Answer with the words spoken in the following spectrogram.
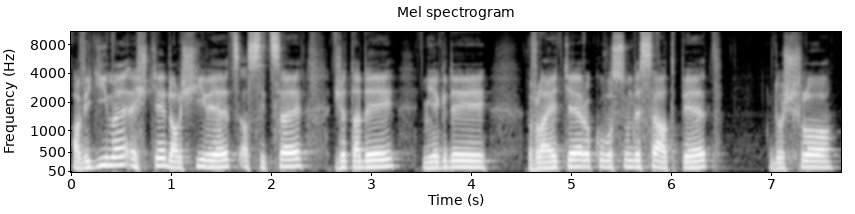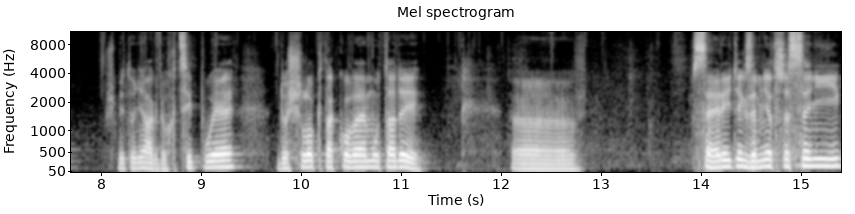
A vidíme ještě další věc, a sice, že tady někdy v létě roku 85 došlo, už mi to nějak dochcipuje, došlo k takovému tady e, sérii těch zemětřesení,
